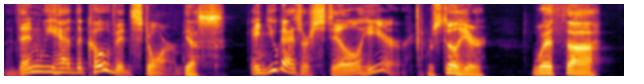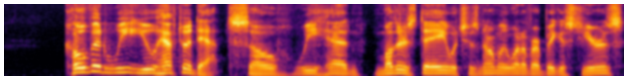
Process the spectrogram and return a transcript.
Then we had the COVID storm. Yes. And you guys are still here. We're still here. With uh, COVID, we you have to adapt. So we had Mother's Day, which is normally one of our biggest years.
